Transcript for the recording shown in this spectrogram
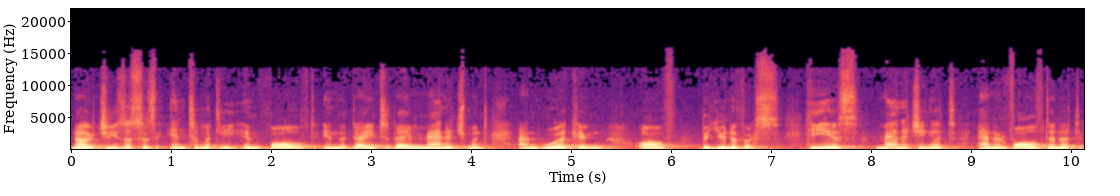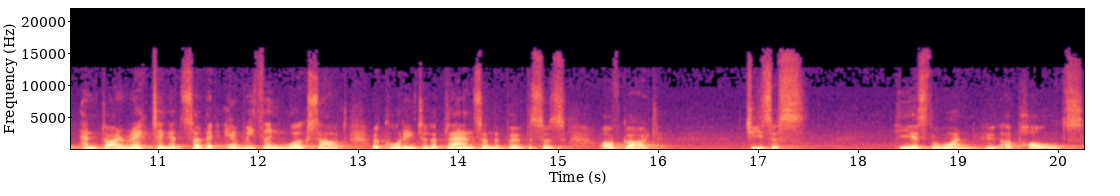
No, Jesus is intimately involved in the day to day management and working of the universe. He is managing it and involved in it and directing it so that everything works out according to the plans and the purposes of God. Jesus, He is the one who upholds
